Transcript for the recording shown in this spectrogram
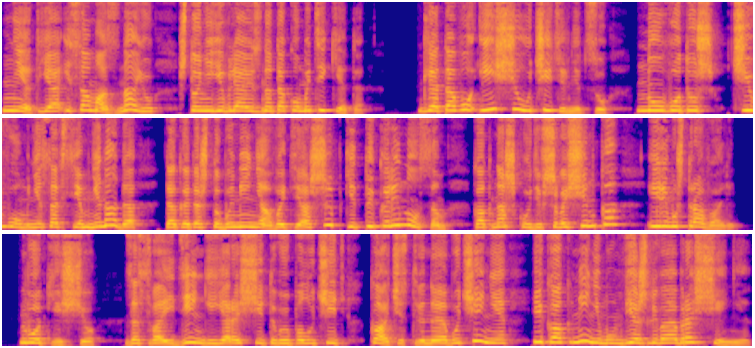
Нет, я и сама знаю, что не являюсь знатоком этикета. Для того и ищу учительницу – но вот уж чего мне совсем не надо, так это чтобы меня в эти ошибки тыкали носом, как нашкодившего щенка или муштровали. Вот еще. За свои деньги я рассчитываю получить качественное обучение и как минимум вежливое обращение.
